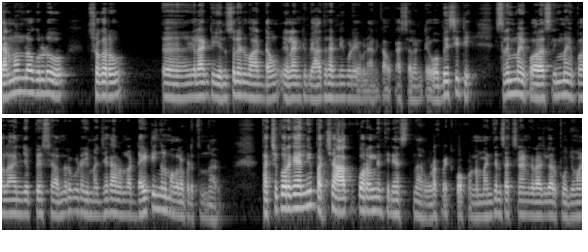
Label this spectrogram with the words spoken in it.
జన్మంలో గురుడు షుగరు ఇలాంటి ఇన్సులిన్ వాడడం ఇలాంటి వ్యాధులన్నీ కూడా ఇవ్వడానికి అవకాశాలు అంటే ఒబెసిటీ స్లిమ్ అయిపోవాలా స్లిమ్ అయిపోవాలా అని చెప్పేసి అందరూ కూడా ఈ మధ్యకాలంలో డైటింగ్లు మొదలు పెడుతున్నారు. పచ్చి కూరగాయలని పచ్చి ఆకుకూరల్ని తినేస్తున్నారు. ఉడకబెట్టుకోకుండా. మంతిని సత్యనారాయణ రాజు గారు పూజమా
